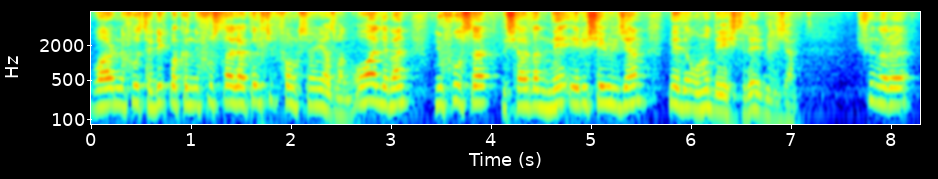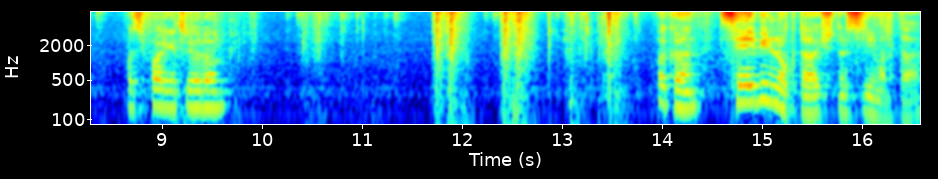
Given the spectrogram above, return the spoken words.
Var nüfus dedik. Bakın nüfusla alakalı hiçbir fonksiyon yazmadım. O halde ben nüfusa dışarıdan ne erişebileceğim ne de onu değiştirebileceğim. Şunları pasif hale getiriyorum. Bakın S1 nokta, şunları sileyim hatta.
